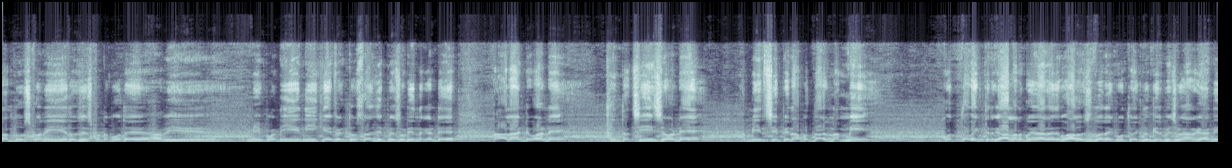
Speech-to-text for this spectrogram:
తలదూర్చుకొని ఏదో చేసుకుంటా పోతే అవి మీ నీ నీకే ఎఫెక్ట్ వస్తుందని చెప్పేసి కూడా. ఎందుకంటే అలాంటి వాడినే ఇంత చేసిన వాడినే మీరు చెప్పిన అబద్ధాలు నమ్మి కొత్త వ్యక్తిని కావాలనుకున్నారనే ఆలోచనతోనే కొత్త వ్యక్తిని గెలిపించుకున్నారు కానీ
